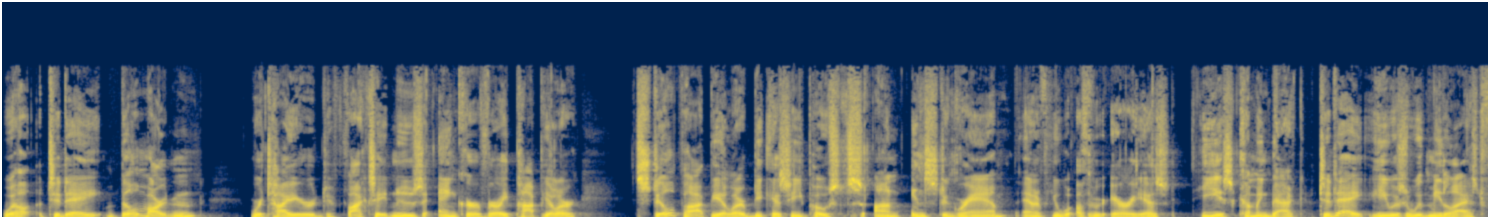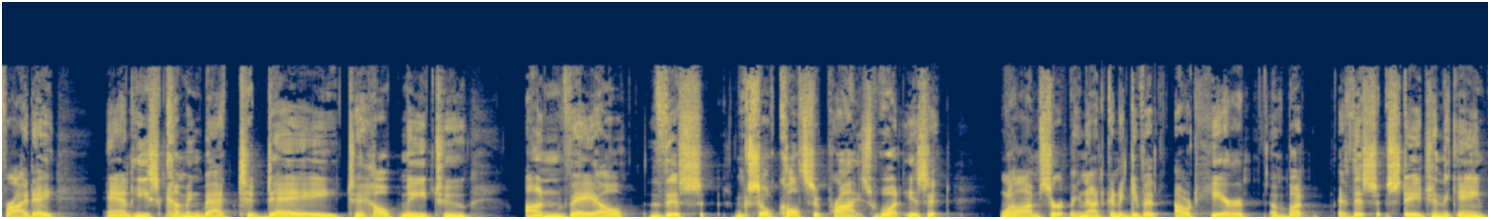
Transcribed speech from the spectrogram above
Well, today, Bill Martin, retired Fox 8 News anchor, very popular, still popular because he posts on Instagram and a few other areas. He is coming back today. He was with me last Friday, and he's coming back today to help me to unveil this so called surprise. What is it? Well, I'm certainly not going to give it out here, but at this stage in the game,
